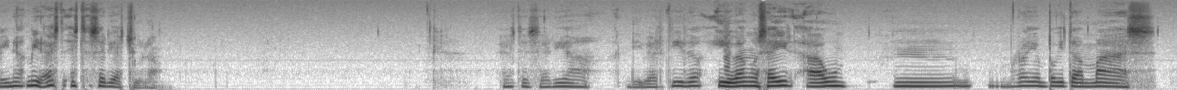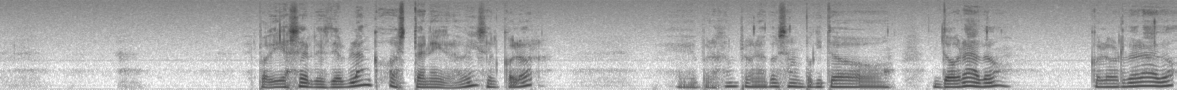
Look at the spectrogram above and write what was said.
Mira, este, este sería chulo. Este sería divertido. Y vamos a ir a un rollo un poquito más... Podría ser desde el blanco hasta negro, ¿veis el color? Eh, por ejemplo, una cosa un poquito dorado, color dorado.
